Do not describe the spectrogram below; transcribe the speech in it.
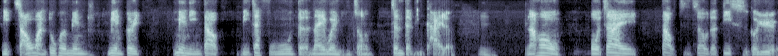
你早晚都会面面对面临到。你在服务的那一位民众真的离开了，嗯，然后我在到职之后的第十个月，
